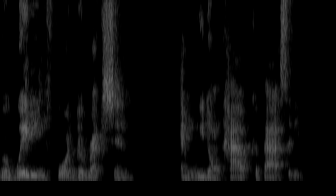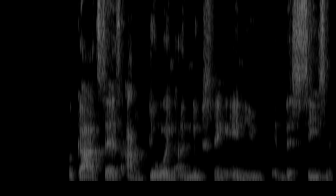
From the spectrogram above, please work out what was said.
We're waiting for direction and we don't have capacity. But God says, I'm doing a new thing in you in this season.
